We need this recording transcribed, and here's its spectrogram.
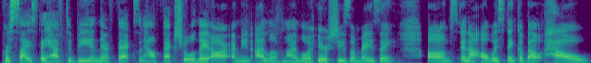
precise they have to be in their facts and how factual they are. I mean, I love my lawyer. She's amazing. Um, and I always think about how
